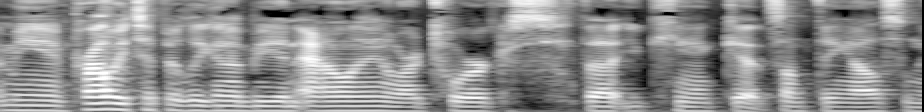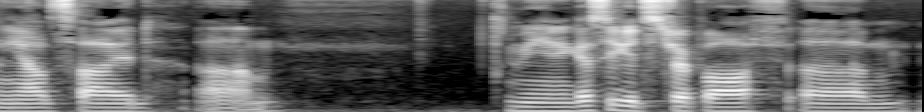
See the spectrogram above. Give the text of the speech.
I mean, probably typically going to be an Allen or a Torx that you can't get something else on the outside. Um, I mean, I guess you could strip off um,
